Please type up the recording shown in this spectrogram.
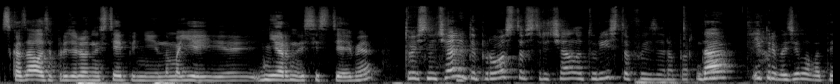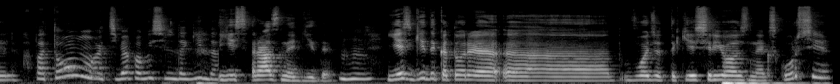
сказалось в определенной степени на моей нервной системе. То есть вначале ты просто встречала туристов из аэропорта? Да, и привозила в отель. А потом от тебя повысили до гида? Есть разные гиды. Угу. Есть гиды, которые э, вводят такие серьезные экскурсии,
